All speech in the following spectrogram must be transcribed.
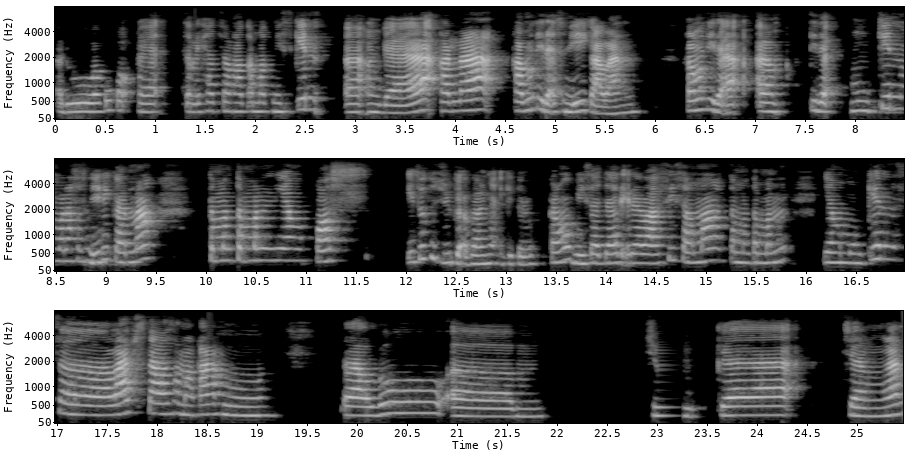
aduh aku kok kayak terlihat sangat amat miskin. Uh, enggak karena kamu tidak sendiri kawan. Kamu tidak um, tidak mungkin merasa sendiri karena teman-teman yang kos itu tuh juga banyak gitu loh. Kamu bisa cari relasi sama teman-teman yang mungkin se-lifestyle sama kamu. Lalu um, juga jangan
